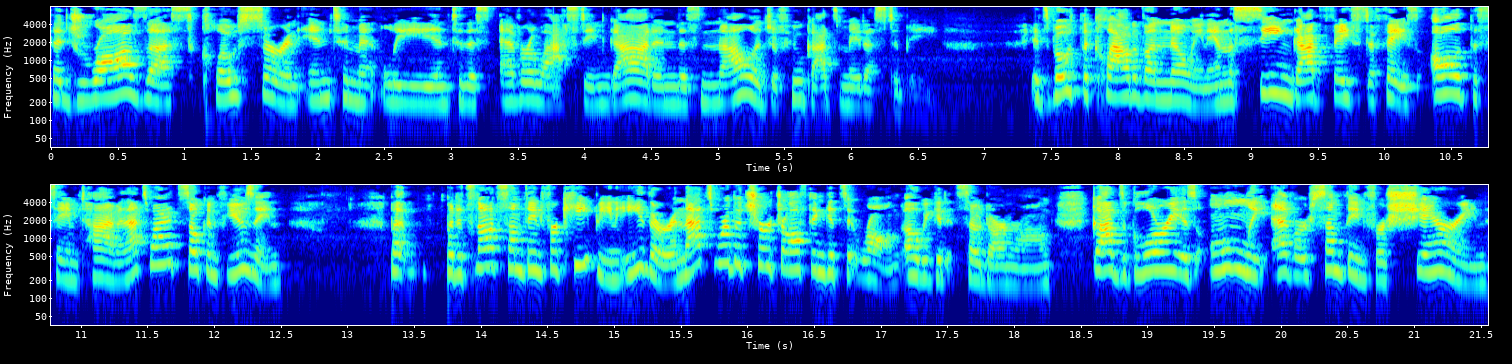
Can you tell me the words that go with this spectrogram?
that draws us closer and intimately into this everlasting God and this knowledge of who God's made us to be. It's both the cloud of unknowing and the seeing God face to face all at the same time. And that's why it's so confusing but but it's not something for keeping either. And that's where the church often gets it wrong. Oh we get it so darn wrong. God's glory is only ever something for sharing.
